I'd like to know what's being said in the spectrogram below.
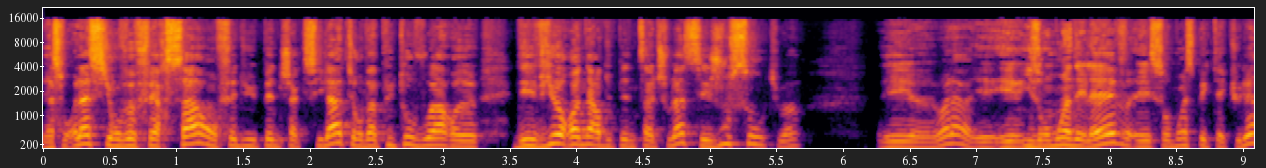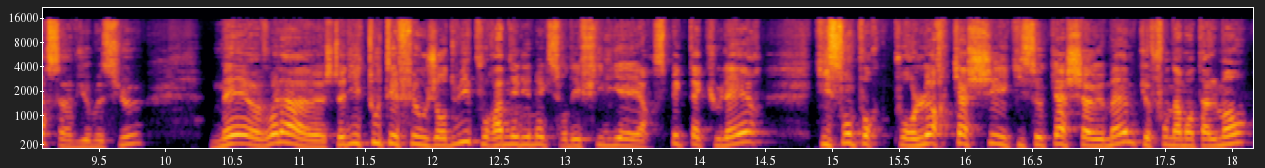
Et à ce moment-là, si on veut faire ça, on fait du penchak silat et on va plutôt voir euh, des vieux renards du penchak silat, c'est Jousso, tu vois. Et euh, voilà, et, et, ils ont moins d'élèves et sont moins spectaculaires. C'est un vieux monsieur mais euh, voilà, euh, je te dis, tout est fait aujourd'hui pour amener les mecs sur des filières spectaculaires qui sont pour, pour leur cacher et qui se cachent à eux-mêmes que fondamentalement,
